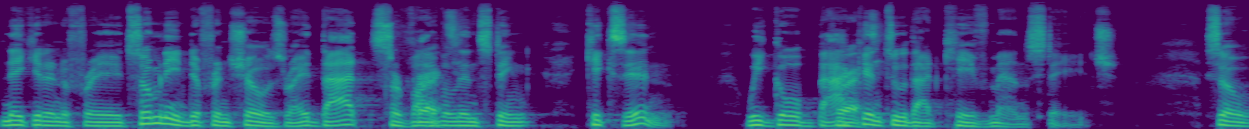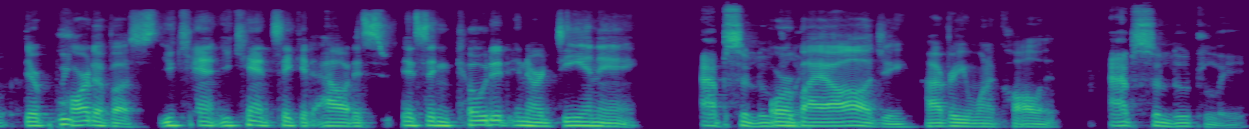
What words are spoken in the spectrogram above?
naked and afraid. So many different shows, right? That survival Correct. instinct kicks in we go back Correct. into that caveman stage. So they're part we, of us. You can't you can't take it out. It's it's encoded in our DNA. Absolutely. Or biology, however you want to call it. Absolutely.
